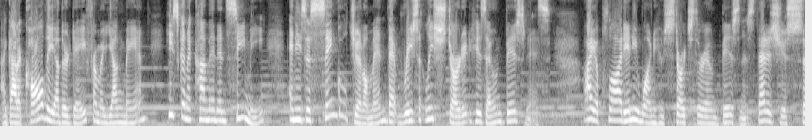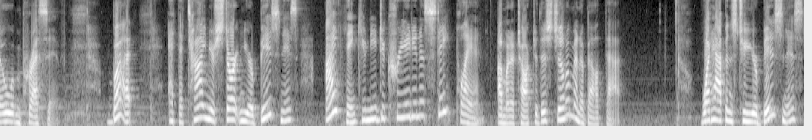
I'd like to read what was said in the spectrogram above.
I got a call the other day from a young man. He's going to come in and see me, and he's a single gentleman that recently started his own business. I applaud anyone who starts their own business. That is just so impressive. But at the time you're starting your business, I think you need to create an estate plan. I'm going to talk to this gentleman about that. What happens to your business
